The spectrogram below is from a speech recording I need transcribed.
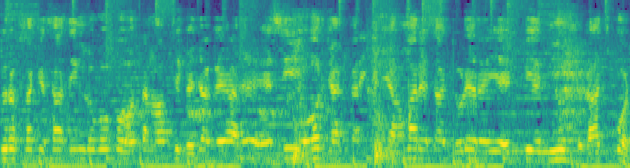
सुरक्षा के साथ इन लोगों को वतन वापसी भेजा गया है। ऐसी और जानकारी के लिए हमारे साथ जुड़े रहिए एनपीए न्यूज़ राजकोट।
